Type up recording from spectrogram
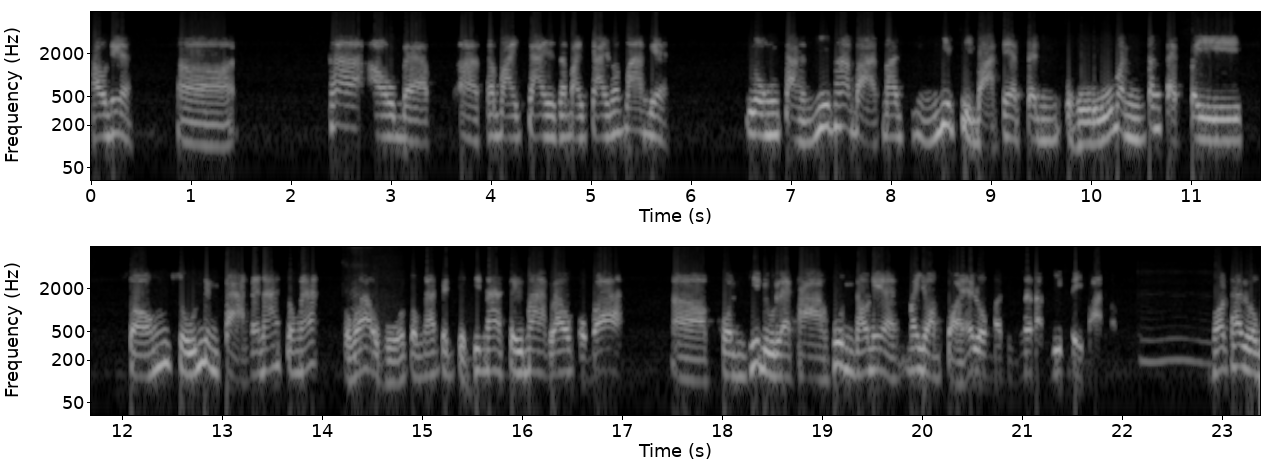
เขาเนี่ยเอ่อถ้าเอาแบบสบายใจสบายใจมากๆเนี่ย ลงต่างยี่ห้าบาทมาถึงยี่สี่บาทเนี่ย เป็นโอ้โหมันตั้งแต่ปีสองศูนย์หนึ่งแปดเลยนะ ตรงนั้นผมว่าโอ้โหตรงนั้นเป็นจุดที่น่าซื้อมากแล้วผมว่า คนที่ดูราคาหุ้นเขาเนี่ยไม่ยอมปล่อยให้ลงมาถึงระดับยี่สี่บาทหรอกเพราะถ้าลง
